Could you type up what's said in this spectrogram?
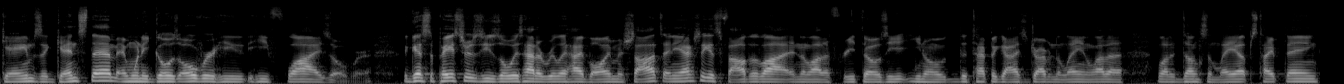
games against them. And when he goes over, he, he flies over. Against the Pacers, he's always had a really high volume of shots, and he actually gets fouled a lot and a lot of free throws. He, you know, the type of guys driving the lane, a lot of a lot of dunks and layups type thing.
